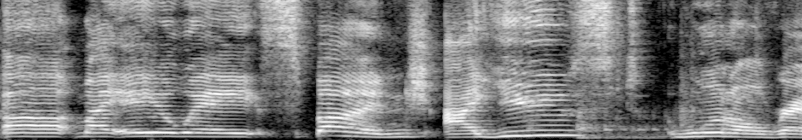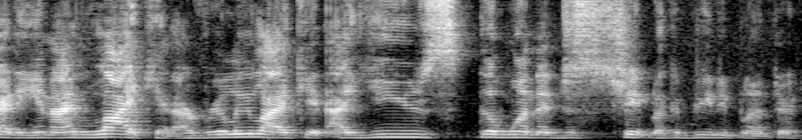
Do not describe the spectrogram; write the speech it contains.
uh, my AOA sponge. I used one already and I like it. I really like it. I used the one that just shaped like a beauty blender.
